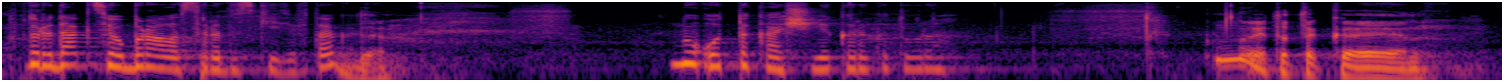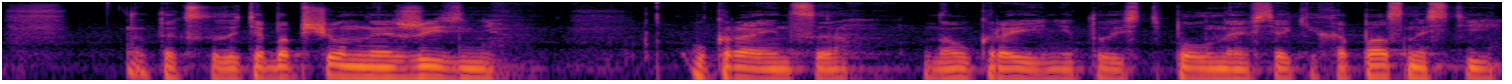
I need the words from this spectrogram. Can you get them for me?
Тобто редакція обирала серед ескізів, так? Да. Ну, от така ще є карикатура. Ну, это такая, ну, так сказать, обобщенная жизнь украинца на Украине, то есть полная всяких опасностей,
